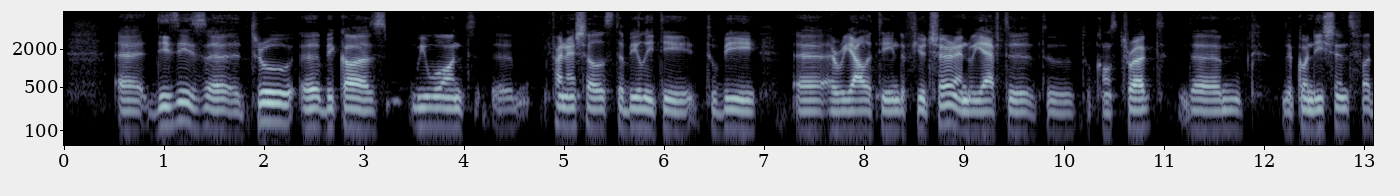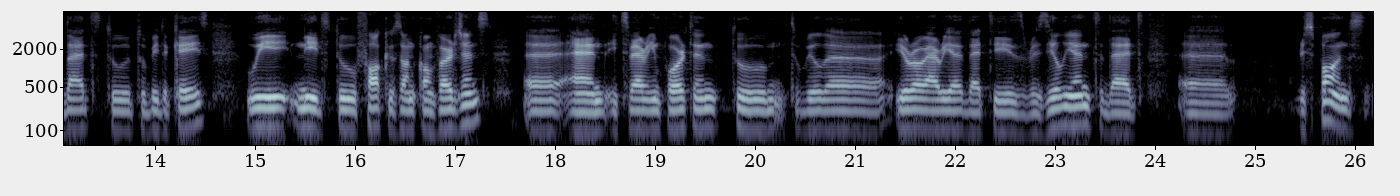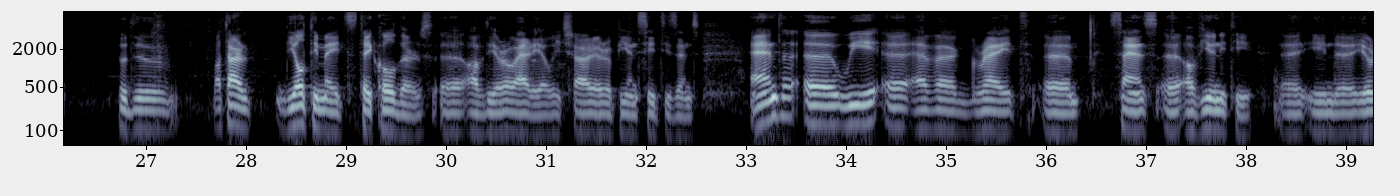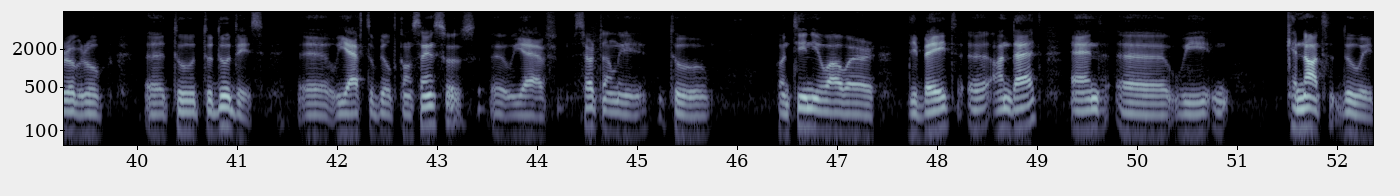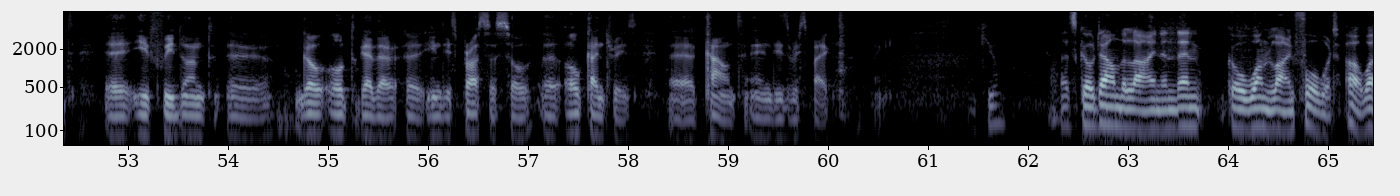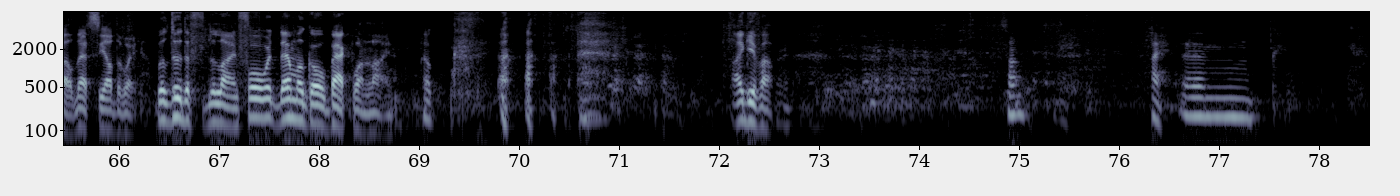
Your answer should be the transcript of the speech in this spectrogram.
this is true because we want um, financial stability to be uh, a reality in the future, and we have to, to, to construct the, um, the conditions for that to, to be the case. We need to focus on convergence, uh, and it's very important to, to build a euro area that is resilient, that uh, responds to the, what are the ultimate stakeholders uh, of the euro area, which are European citizens. And uh, we uh, have a great um, sense uh, of unity in the Eurogroup to, to do this. we have to build consensus. we have certainly to continue our debate on that. And we cannot do it if we don't go all together uh, in this process. So uh, all countries uh, count in this respect. Let's go down the line and then go one line forward. Oh, well, that's the other way. We'll do the, the line forward, then we'll go back one line. Oh. I give up. Hi. Um,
